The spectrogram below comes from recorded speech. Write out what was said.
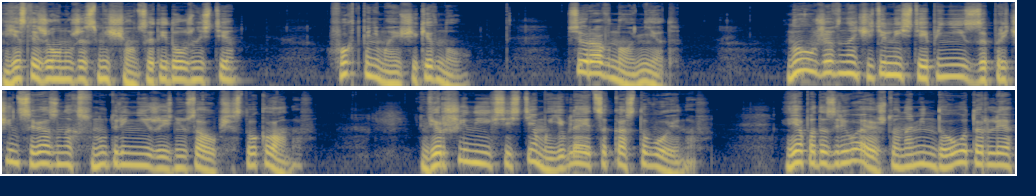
Если же он уже смещен с этой должности... Фохт, понимающе кивнул. Все равно нет но уже в значительной степени из-за причин, связанных с внутренней жизнью сообщества кланов. Вершиной их системы является каста воинов. Я подозреваю, что на Миндо Отерле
